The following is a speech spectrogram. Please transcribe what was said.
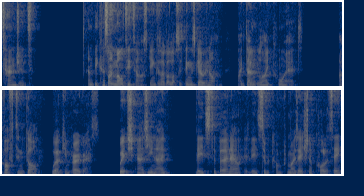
tangent. And because I'm multitasking, because I've got lots of things going on, I don't like quiet, I've often got work in progress, which, as you know, leads to burnout, it leads to compromisation of quality.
